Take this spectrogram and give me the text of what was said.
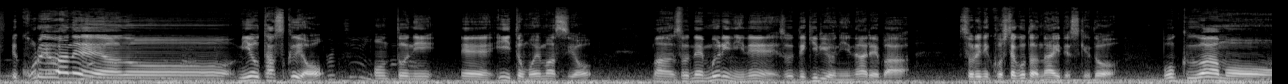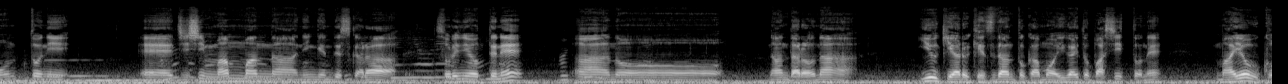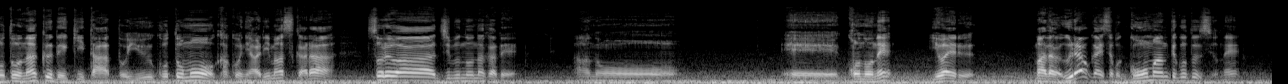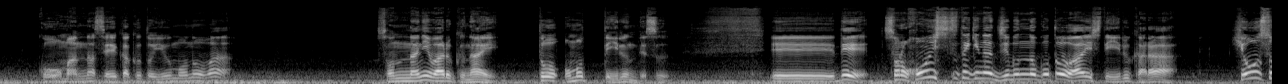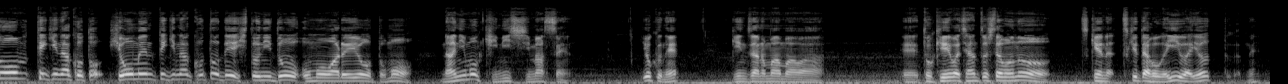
で、これはね、あのー、身を助くよ。本当に。えー、いいと思いますよ。まあ、それね、無理にね、それできるようになれば、それに越したことはないですけど、僕はもう本当に、えー、自信満々な人間ですから、それによってね、あのー、なんだろうな、勇気ある決断とかも意外とバシッとね、迷うことなくできたということも過去にありますから、それは自分の中で、あのー、えー、このね、いわゆる、まあだから裏を返せば傲慢ってことですよね。傲慢な性格というものは、そんなに悪くないと思っているんです。えー、で、その本質的な自分のことを愛しているから、表層的なこと、表面的なことで人にどう思われようとも何も気にしません。よくね、銀座のママは、えー、時計はちゃんとしたものをつけな、つけた方がいいわよ、とかね。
